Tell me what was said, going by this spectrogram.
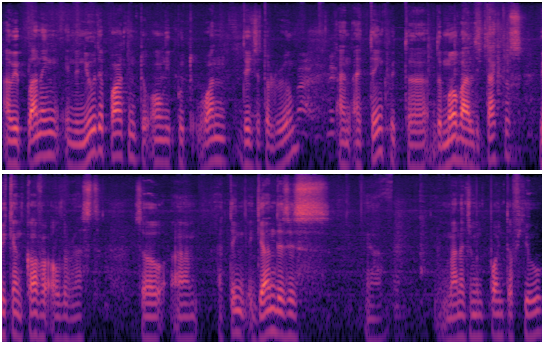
and we're planning in the new department to only put one digital room. And I think with uh, the mobile detectors, we can cover all the rest. So um, I think, again, this is, yeah, management point of view,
